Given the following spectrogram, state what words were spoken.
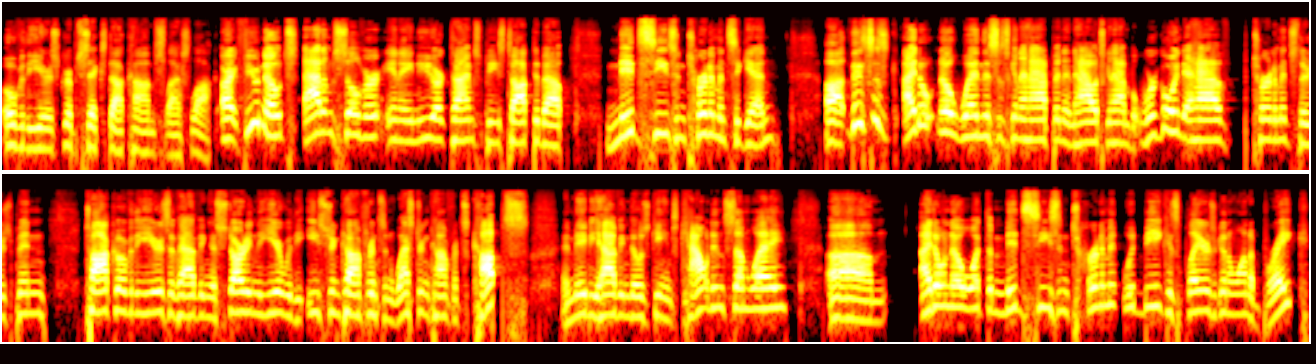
over the years, grip6.com slash lock. All right, few notes. Adam Silver in a New York Times piece talked about mid-season tournaments again. Uh, this is, I don't know when this is going to happen and how it's going to happen, but we're going to have tournaments. There's been talk over the years of having a starting the year with the Eastern Conference and Western Conference Cups and maybe having those games count in some way. Um, I don't know what the midseason tournament would be because players are going to want to break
